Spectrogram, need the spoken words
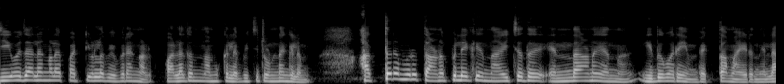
ജീവജാലങ്ങളെ പറ്റിയുള്ള വിവരങ്ങൾ പലതും നമുക്ക് ലഭിച്ചിട്ടുണ്ടെങ്കിലും അത്തരമൊരു തണുപ്പിലേക്ക് നയിച്ചത് എന്താണ് എന്ന് ഇതുവരെയും വ്യക്തമായിരുന്നില്ല.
